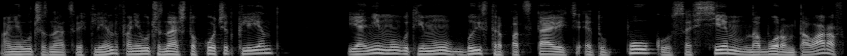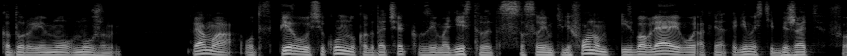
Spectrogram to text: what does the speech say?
они лучше знают своих клиентов, они лучше знают, что хочет клиент, и они могут ему быстро подставить эту полку со всем набором товаров, который ему нужен. Прямо вот в первую секунду, когда человек взаимодействует со своим телефоном, избавляя его от необходимости бежать в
